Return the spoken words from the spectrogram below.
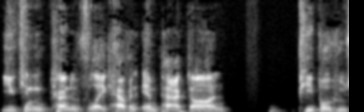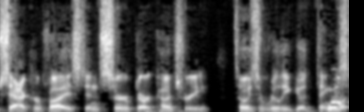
you can kind of like have an impact on people who sacrificed and served our country. It's always a really good thing well,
